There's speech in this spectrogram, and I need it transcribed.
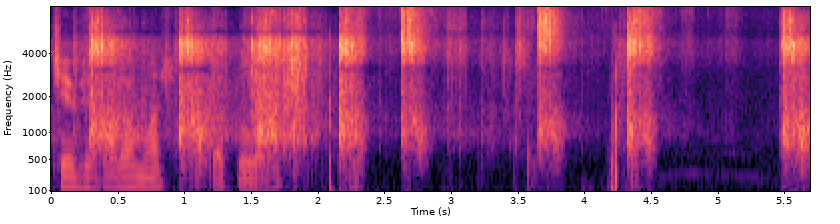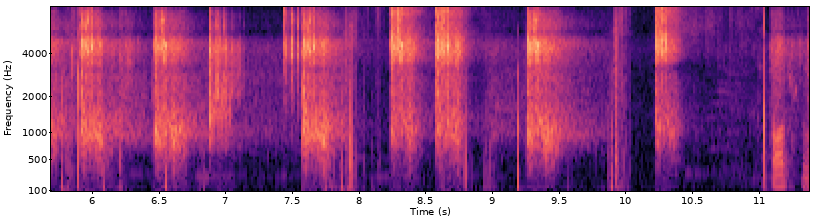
Çevrede adam var. Dikkatli olalım. Bot mu?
